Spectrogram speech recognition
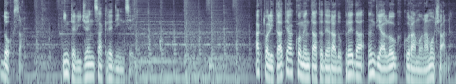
Doxa Inteligența credinței Actualitatea comentată de Radu Preda în dialog cu Ramona Mocean.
